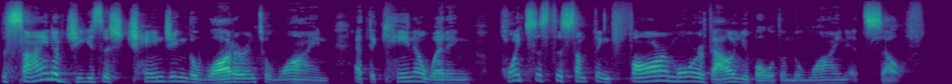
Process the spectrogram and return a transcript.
The sign of Jesus changing the water into wine at the Cana wedding points us to something far more valuable than the wine itself,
